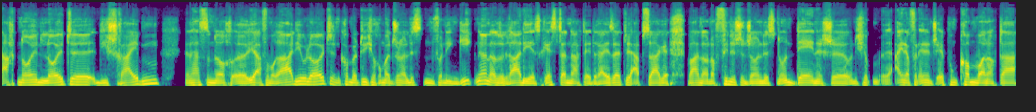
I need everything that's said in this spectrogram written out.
acht, neun Leute, die schreiben. Dann hast du noch äh, ja vom Radio Leute. Dann kommen natürlich auch immer Journalisten von den Gegnern. Also gerade jetzt gestern nach der Dreiseitel-Absage waren auch noch finnische Journalisten und dänische. Und ich habe äh, einer von NHL.com war noch da.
